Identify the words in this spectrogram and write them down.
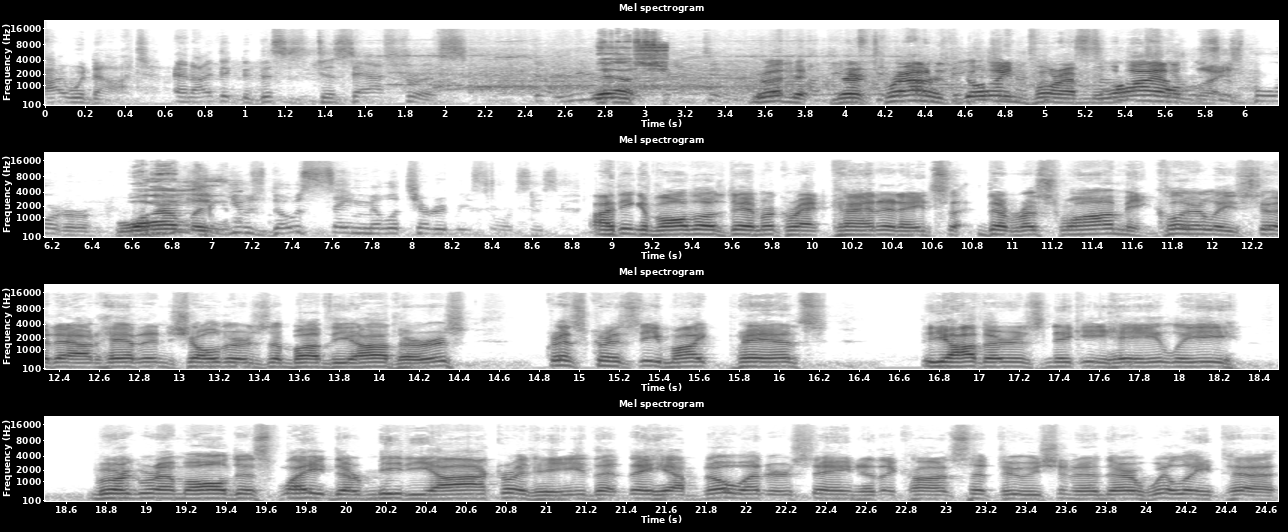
I would not. And I think that this is disastrous. Yes. Good. Their crowd is going for him wildly. border. Wildly. Use those same military resources. I think of all those Democrat candidates, the Ramaswamy clearly stood out head and shoulders above the others. Chris Christie, Mike Pence, the others, Nikki Haley, Burgum, all displayed their mediocrity, that they have no understanding of the Constitution and they're willing to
